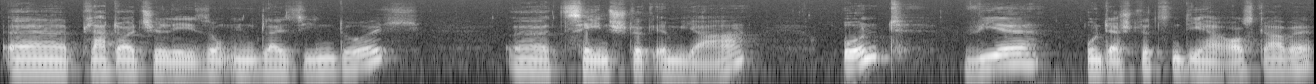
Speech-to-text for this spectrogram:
äh, plattdeutsche Lesungen in Gleisin durch, äh, zehn Stück im Jahr. Und wir unterstützen die Herausgabe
